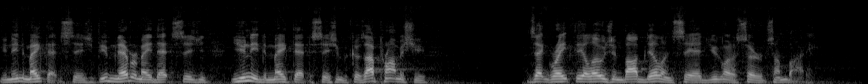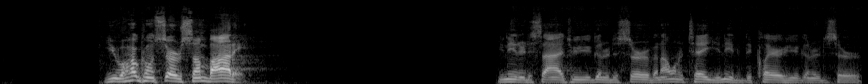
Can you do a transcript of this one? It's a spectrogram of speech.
You need to make that decision. If you've never made that decision, you need to make that decision because I promise you, as that great theologian Bob Dylan said, you're going to serve somebody. You are going to serve somebody. You need to decide who you're going to serve, and I want to tell you, you need to declare who you're going to serve.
